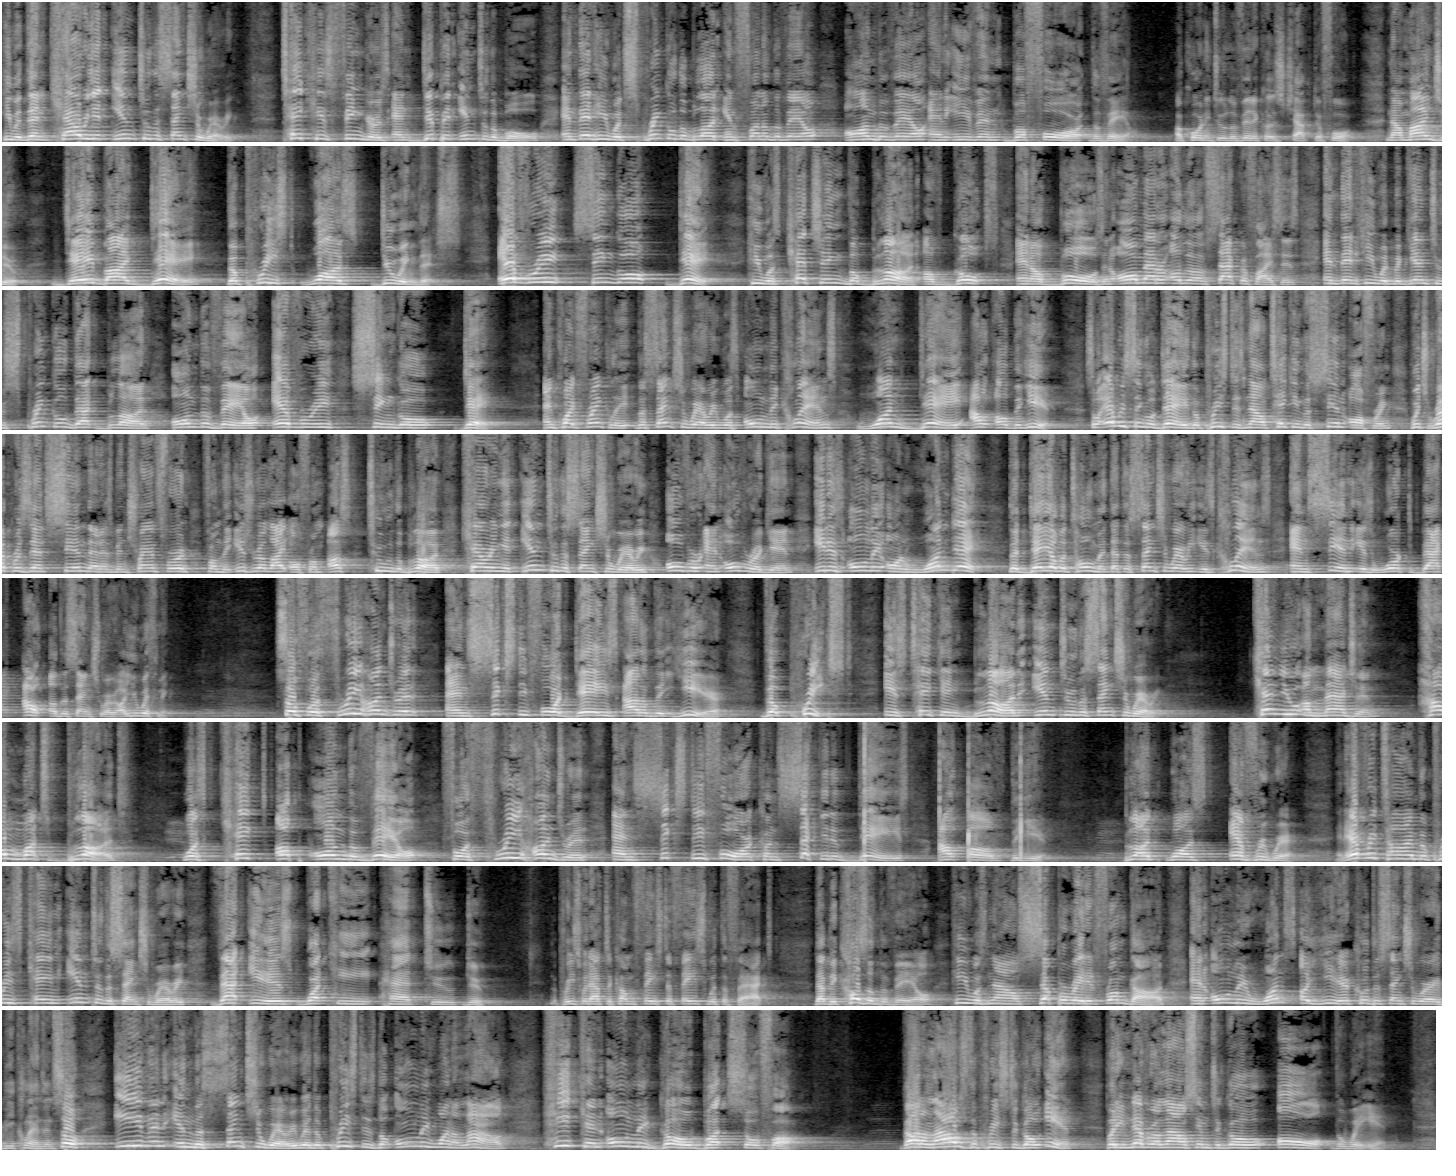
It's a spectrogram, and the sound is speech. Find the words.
he would then carry it into the sanctuary, take his fingers and dip it into the bowl, and then he would sprinkle the blood in front of the veil, on the veil, and even before the veil, according to Leviticus chapter 4. Now, mind you, day by day, the priest was doing this. Every single day, he was catching the blood of goats and of bulls and all matter other of sacrifices, and then he would begin to sprinkle that blood on the veil every single day. And quite frankly, the sanctuary was only cleansed one day out of the year. So every single day, the priest is now taking the sin offering, which represents sin that has been transferred from the Israelite or from us to the blood, carrying it into the sanctuary over and over again. It is only on one day, the day of atonement, that the sanctuary is cleansed and sin is worked back out of the sanctuary. Are you with me? So for 364 days out of the year, the priest is taking blood into the sanctuary. Can you imagine how much blood was caked up on the veil for 364 consecutive days out of the year? Blood was everywhere. And every time the priest came into the sanctuary, that is what he had to do. The priest would have to come face to face with the fact that because of the veil, he was now separated from God, and only once a year could the sanctuary be cleansed. And so, even in the sanctuary, where the priest is the only one allowed, he can only go but so far. God allows the priest to go in, but he never allows him to go all the way in.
